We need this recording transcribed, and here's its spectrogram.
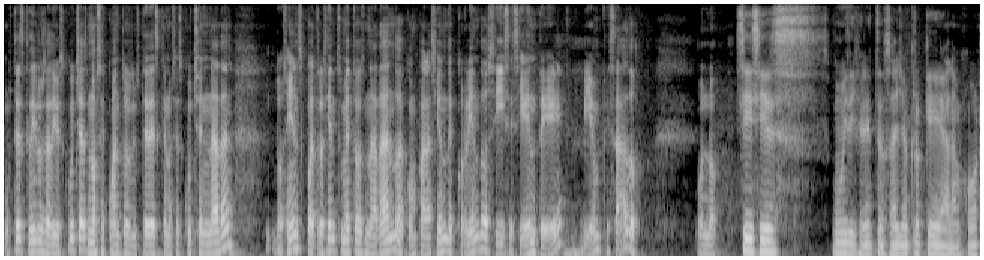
ustedes que los radioescuchas, no sé cuántos de ustedes que nos escuchen nadan. 200, 400 metros nadando a comparación de corriendo, sí se siente, ¿eh? Bien pesado. ¿O no? Sí, sí, es muy diferente. O sea, yo creo que a lo mejor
